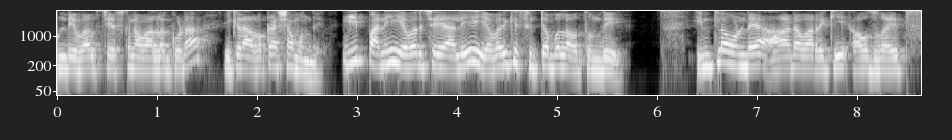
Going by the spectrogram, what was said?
ఉండి వర్క్ చేసుకున్న వాళ్ళకు కూడా ఇక్కడ అవకాశం ఉంది. ఈ పని ఎవరు చేయాలి ఎవరికి సూటబుల్ అవుతుంది? ఇంట్లో ఉండే ఆడవారికి హౌస్ వైఫ్స్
